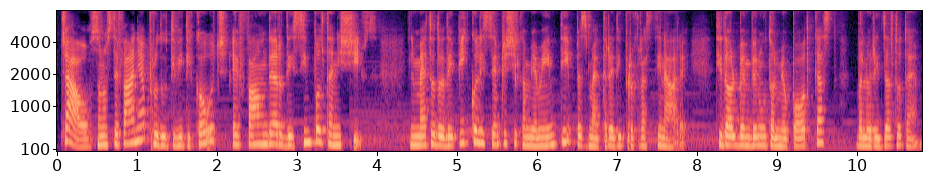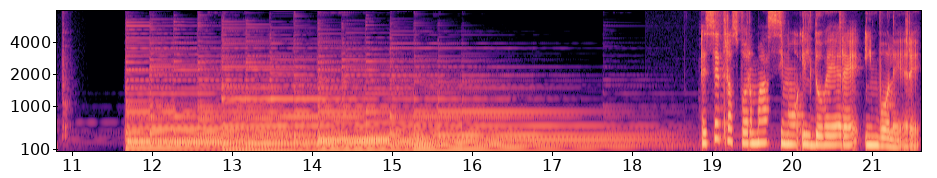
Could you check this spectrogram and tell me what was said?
Ciao, sono Stefania, Productivity Coach e founder di Simple Tiny Shifts, il metodo dei piccoli semplici cambiamenti per smettere di procrastinare. Ti do il benvenuto al mio podcast, Valorizza il tuo tempo. E se trasformassimo il dovere in volere?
